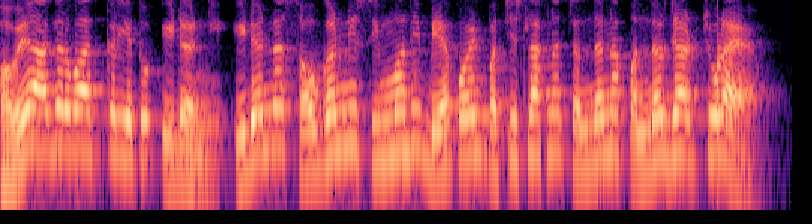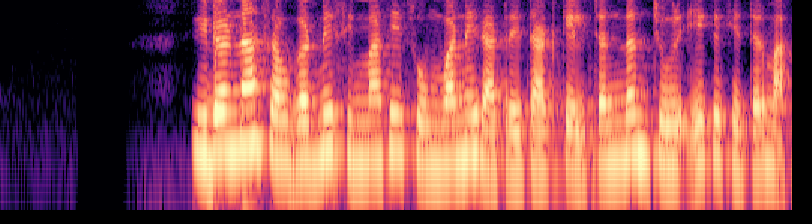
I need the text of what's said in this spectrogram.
હવે આગળ વાત કરીએ તો ઈડરની ઈડનના સૌગણની સીમમાંથી બે પોઈન્ટ પચીસ લાખના ચંદનના પંદર ઝાડ ચોરાયા ઈડરના સવગઢની સીમમાંથી સોમવારની રાત્રે તાટકેલ ચંદન ચોર એક ખેતરમાં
